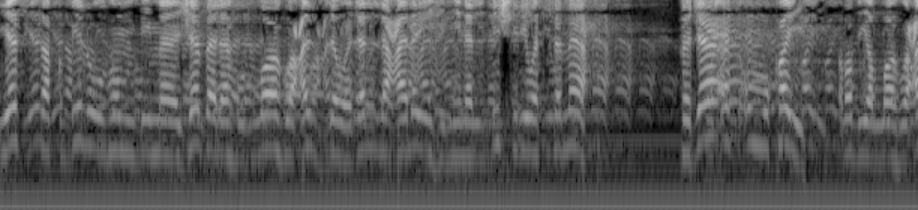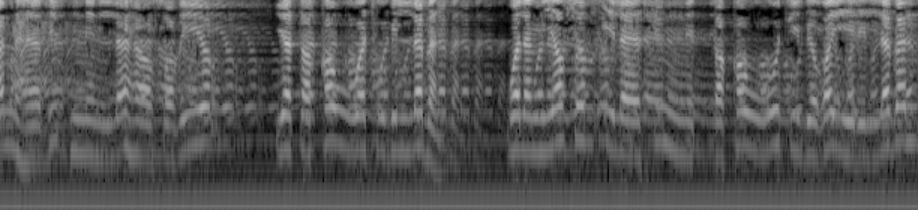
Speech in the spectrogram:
يستقبلهم بما جبله الله عز وجل عليه من البشر والسماح. فجاءت أم قيس رضي الله عنها بابن لها صغير يتقوت باللبن ولم يصل إلى سن التقوت بغير اللبن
